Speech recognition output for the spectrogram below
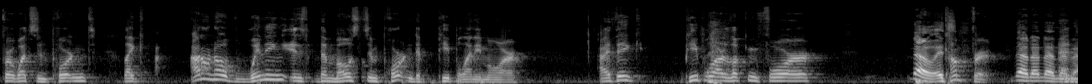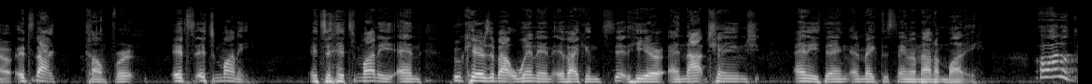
for what's important? Like, I don't know if winning is the most important to people anymore. I think people are looking for No, it's comfort. No, no, no, no, And- no. It's not comfort. It's it's money. It's it's money, and who cares about winning if I can sit here and not change anything and make the same amount of money? Oh, I don't.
